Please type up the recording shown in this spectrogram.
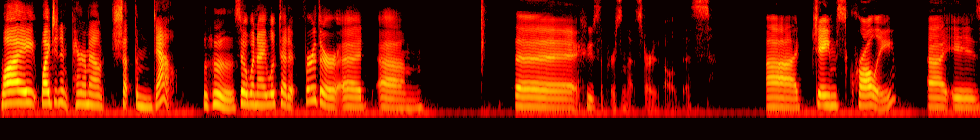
why why didn't Paramount shut them down? Mhm. So when I looked at it further, uh, um, the who's the person that started all? Uh, James Cawley uh, is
